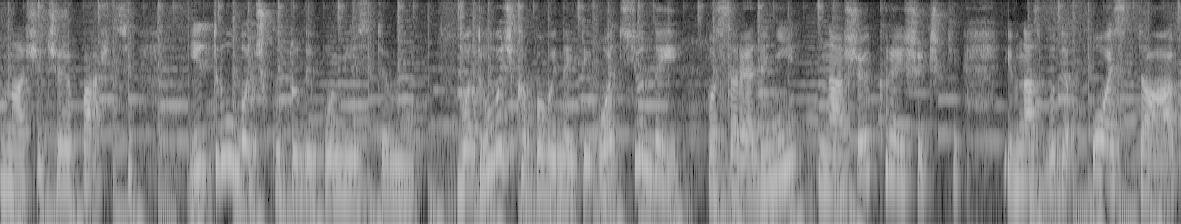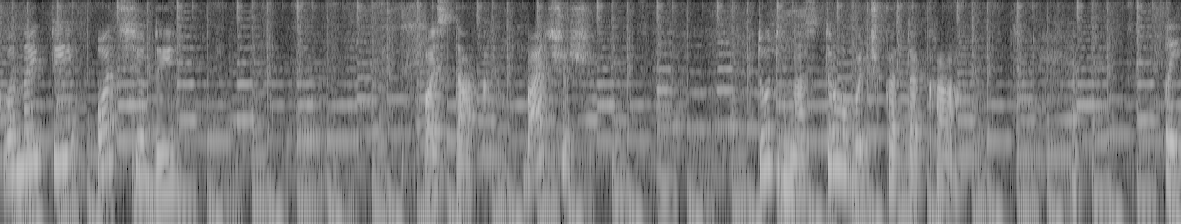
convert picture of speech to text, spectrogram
в нашій черепашці і трубочку туди помістимо. Бо трубочка повинна йти от сюди, посередині нашої кришечки. І в нас буде ось так вона йти, от сюди. Ось так. Бачиш? Тут в нас трубочка така. Ой,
